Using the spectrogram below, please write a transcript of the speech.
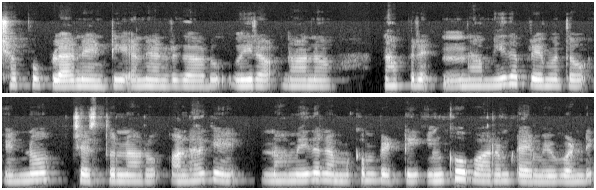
చెప్పు ప్లాన్ ఏంటి? అని అడిగాడు వీరా. నాన్న నా ప్రే నా మీద ప్రేమతో ఎన్నో చేస్తున్నారు. అలాగే నా మీద నమ్మకం పెట్టి ఇంకో వారం టైం ఇవ్వండి.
